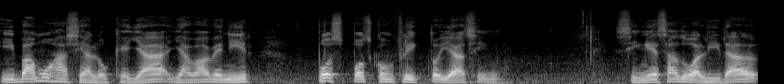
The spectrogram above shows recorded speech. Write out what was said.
y vamos hacia lo que ya, ya va a venir post post conflicto ya sin, sin esa dualidad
